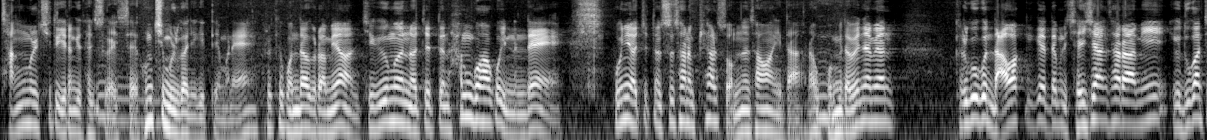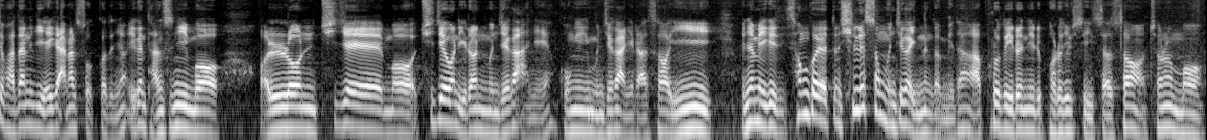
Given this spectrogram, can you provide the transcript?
작물 취득 이런 게 될 수가 있어요. 음. 훔친 물건이기 때문에 그렇게 본다 그러면 지금은 어쨌든 함구하고 있는데 본인이 어쨌든 수사는 피할 수 없는 상황이다라고 음. 봅니다. 왜냐하면 결국은 나왔기 때문에 제시한 사람이 이거 누구한테 받았는지 얘기 안 할 수 없거든요. 이건 단순히 뭐 언론 취재 뭐 취재원 이런 문제가 아니에요. 공익 문제가 아니라서 이 왜냐하면 이게 선거에 어떤 신뢰성 문제가 있는 겁니다. 앞으로도 이런 일이 벌어질 수 있어서 저는 뭐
